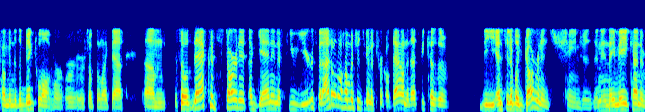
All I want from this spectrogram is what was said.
come into the Big 12 or, or, or something like that. Um, so that could start it again in a few years, but I don't know how much it's going to trickle down, and that's because of the NCAA governance changes, and, and they may kind of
